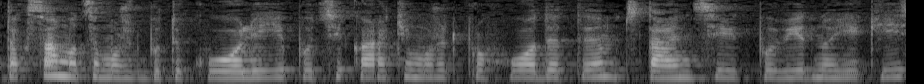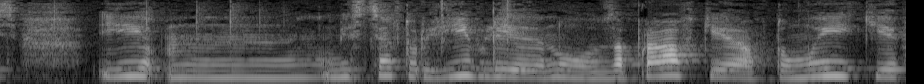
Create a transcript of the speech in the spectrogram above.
так само це можуть бути колії, по цій карті можуть проходити, станції, відповідно, якісь. І місця торгівлі, ну, заправки, автомийки,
